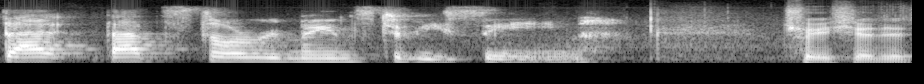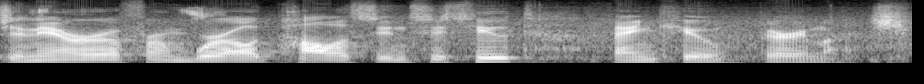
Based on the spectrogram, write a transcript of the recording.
that that still remains to be seen. Tricia DeGennaro from World Policy Institute, thank you very much.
